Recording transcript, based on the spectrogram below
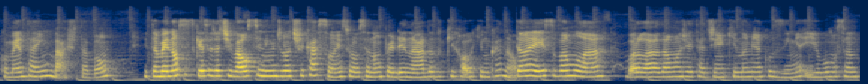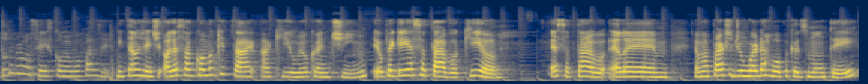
Comenta aí embaixo, tá bom? E também não se esqueça de ativar o sininho de notificações para você não perder nada do que rola aqui no canal. Então é isso, vamos lá Bora lá dar uma ajeitadinha aqui na minha cozinha e eu vou mostrando tudo pra vocês como eu vou fazer. Então, gente, olha só como que tá aqui o meu cantinho. Eu peguei essa tábua aqui, ó. Essa tábua, ela é, é uma parte de um guarda-roupa que eu desmontei.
